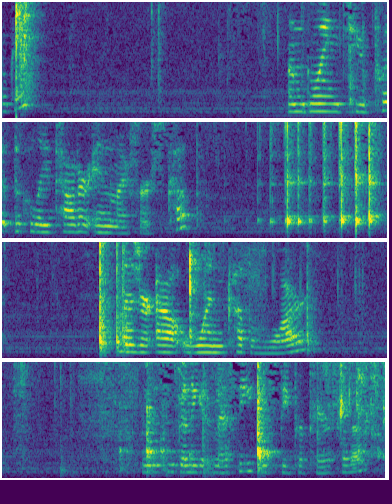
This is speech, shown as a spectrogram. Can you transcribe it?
Okay. I'm going to put the Kool-Aid powder in my first cup. Measure out one cup of water. And this is going to get messy, just be prepared for that.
